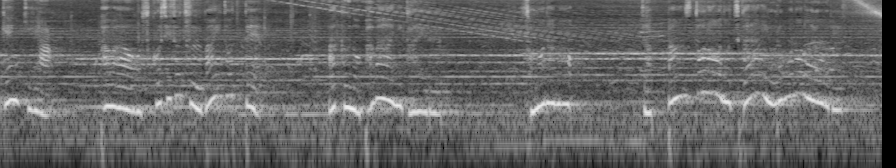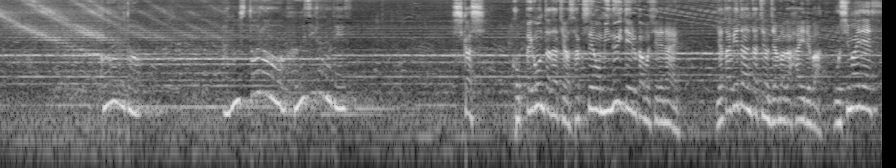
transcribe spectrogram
元気やパワーを少しずつ奪い取って悪のパワーに変える。その名もジャッパンストローの力によるもののようです。ゴールドあのストローを封じるのです。しかしコッペゴンタたちは作戦を見抜いているかもしれない。ヤタゲタンたちの邪魔が入ればおしまいです。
